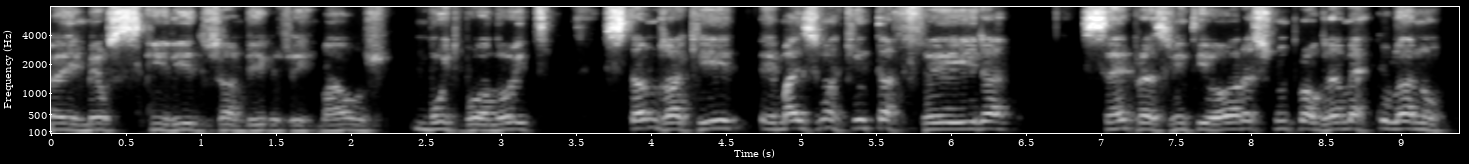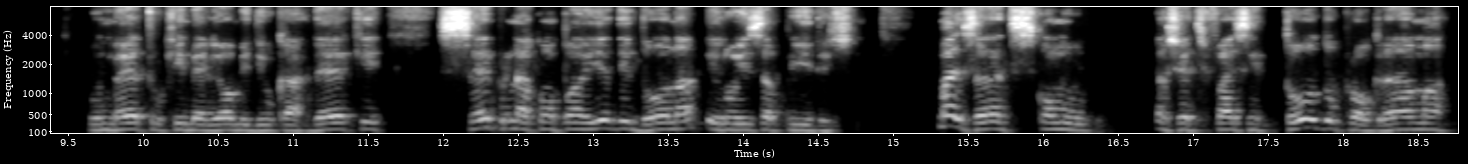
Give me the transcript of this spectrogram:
Bem, meus queridos amigos e irmãos, muito boa noite. Estamos aqui em mais uma quinta-feira, sempre às 20 horas, com um programa Herculano, o metro que melhor mediu Kardec, sempre na companhia de Dona Heloísa Pires. Mas antes, como a gente faz em todo o programa,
